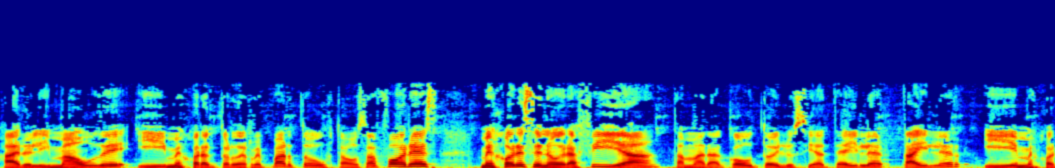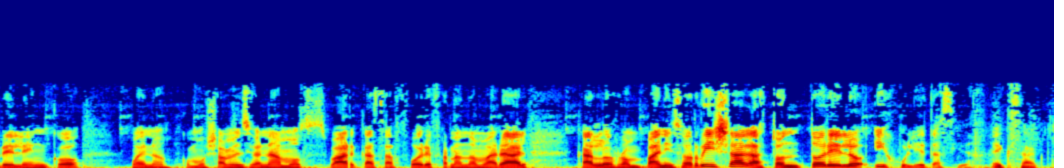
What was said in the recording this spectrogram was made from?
Harold y Maude. Y mejor actor de reparto, Gustavo Zafores. Mejor escenografía, Tamara Couto y Lucía Taylor. Tyler y mejor elenco, bueno, como ya mencionamos, Barcas, Afores, Fernando Amaral, Carlos Rompani Zorrilla, Gastón Torelo y Julieta Sida. Exacto.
